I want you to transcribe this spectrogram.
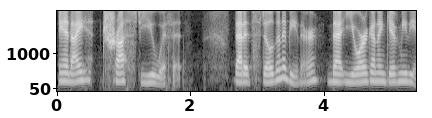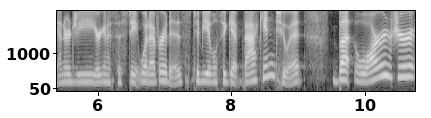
And I trust you with it that it's still going to be there, that you're going to give me the energy, you're going to sustain whatever it is to be able to get back into it. But larger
